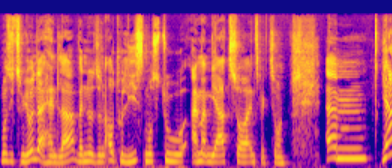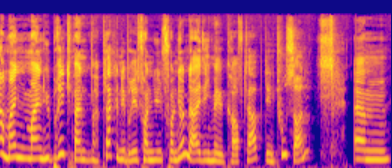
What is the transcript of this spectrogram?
muss ich zum Hyundai-Händler, wenn du so ein Auto liest, musst du einmal im Jahr zur Inspektion. Ähm, ja, mein, mein Hybrid, mein Plug-in-Hybrid von, von Hyundai, den ich mir gekauft habe, den Tucson, ähm,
